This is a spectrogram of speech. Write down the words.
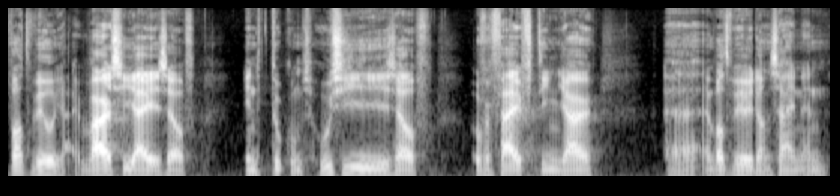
wat wil jij? Waar zie jij jezelf in de toekomst? Hoe zie je jezelf over vijf, tien jaar? Uh, en wat wil je dan zijn? En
